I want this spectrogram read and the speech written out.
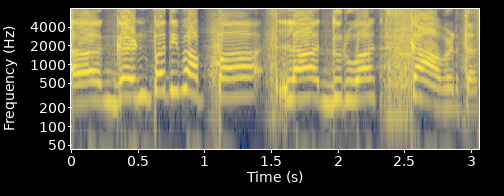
अ, गणपती बाप्पाला दुर्वा का आवडतात?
